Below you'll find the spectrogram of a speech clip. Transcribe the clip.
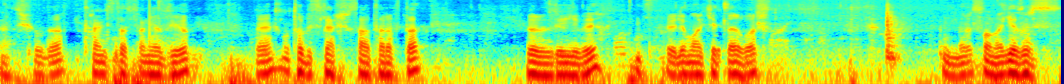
Evet, şurada tren istasyonu yazıyor ve otobüsler sağ tarafta görüldüğü gibi böyle marketler var. Bunları sonra gezeriz.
